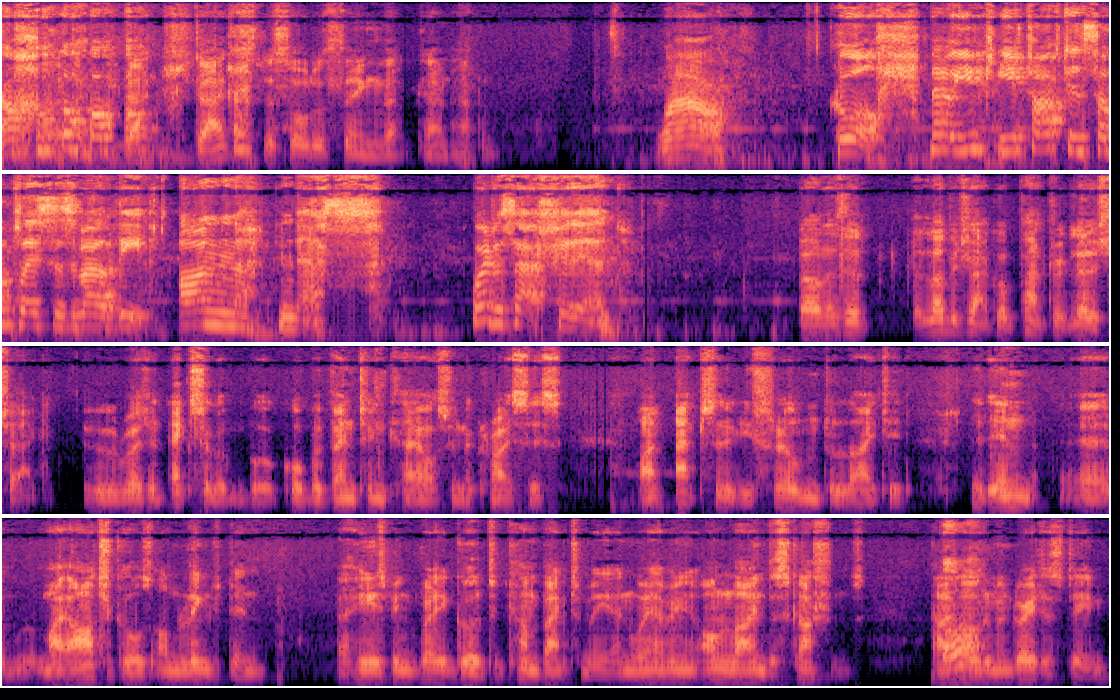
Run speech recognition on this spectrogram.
uh, that, that's the sort of thing that can happen. Wow. Cool. Now, you, you've talked in some places about the unness. Where does that fit in? Well, there's a a lovely chap called Patrick Lagadec, who wrote an excellent book called Preventing Chaos in a Crisis. I'm absolutely thrilled and delighted that in uh, my articles on LinkedIn, uh, he's been very good to come back to me, and we're having online discussions. Cool. I hold him in great esteem.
